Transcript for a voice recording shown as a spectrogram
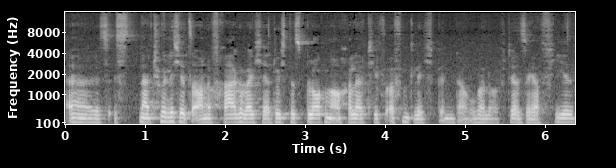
äh, das ist natürlich jetzt auch eine Frage, weil ich ja durch das Bloggen auch relativ öffentlich bin. Darüber läuft ja sehr viel.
